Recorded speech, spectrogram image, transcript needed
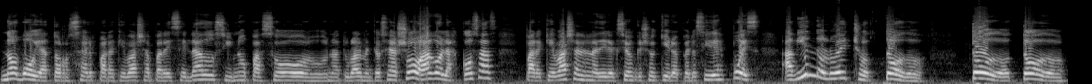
no voy a torcer para que vaya para ese lado si no pasó naturalmente. O sea, yo hago las cosas para que vayan en la dirección que yo quiero, pero si después, habiéndolo hecho todo, todo, todo,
